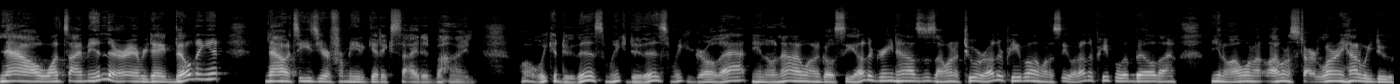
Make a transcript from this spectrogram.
Now, once I'm in there every day building it, now it's easier for me to get excited behind, well, we could do this and we could do this and we could grow that. You know, now I want to go see other greenhouses. I want to tour other people. I want to see what other people have built. I, you know, I want to, I want to start learning how do we do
